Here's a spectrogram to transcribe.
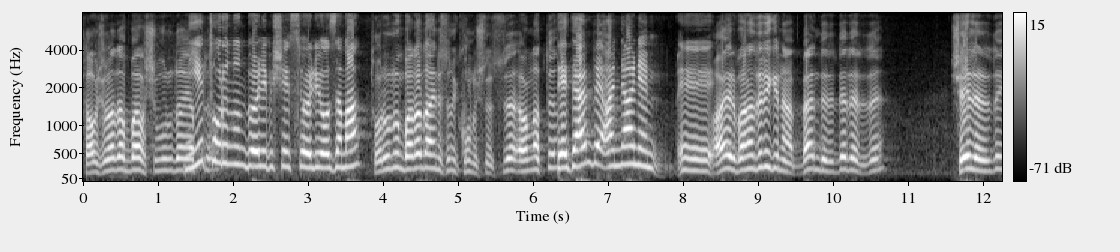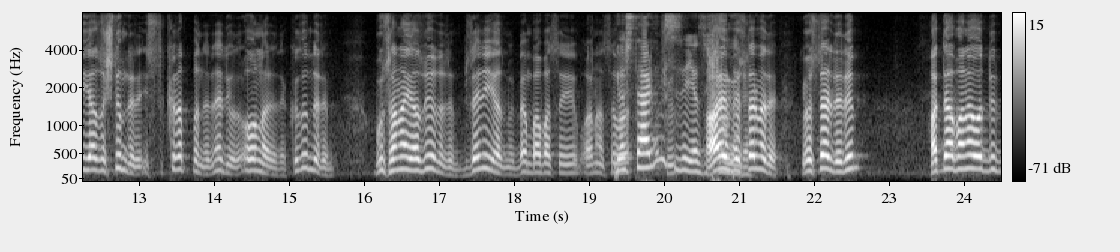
savcılığa da başvuru da Niye torunun böyle bir şey söylüyor o zaman? Torunum bana da aynısını konuştu. Size anlattım. Dedem ve anneannem e, Hayır bana dedi ki ne? Ben dedi dede dedi. Şeyle dedi yazıştım dedi. İstikrap mı dedi. Ne diyorlar? Onlar dedi. Kızım dedim. Bu sana yazıyor dedim. Bize niye yazmıyor? Ben babasıyım, anası var. Gösterdi mi Şu- size yazışmaları? Hayır göstermedi. Göster dedim. Hatta bana o dü-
